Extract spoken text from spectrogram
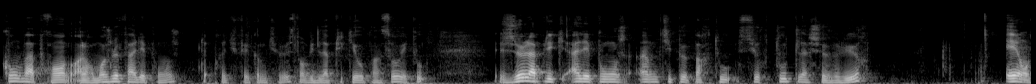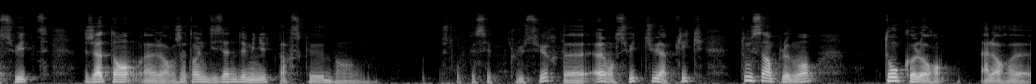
qu'on va prendre. Alors moi je le fais à l'éponge, après tu fais comme tu veux, si tu as envie de l'appliquer au pinceau et tout. Je l'applique à l'éponge un petit peu partout sur toute la chevelure. Et ensuite, j'attends alors j'attends une dizaine de minutes parce que ben, je trouve que c'est plus sûr. Euh, et ensuite, tu appliques tout simplement ton colorant. Alors, euh,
